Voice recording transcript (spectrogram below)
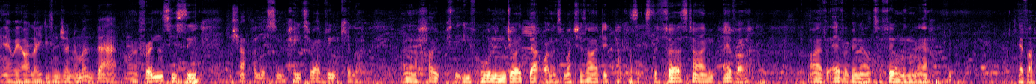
There we are, ladies and gentlemen. That, my friends, is the Chapel of St Peter ad Vincula. And I hope that you've all enjoyed that one as much as I did because it's the first time ever I've ever been able to film in there. Ever.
